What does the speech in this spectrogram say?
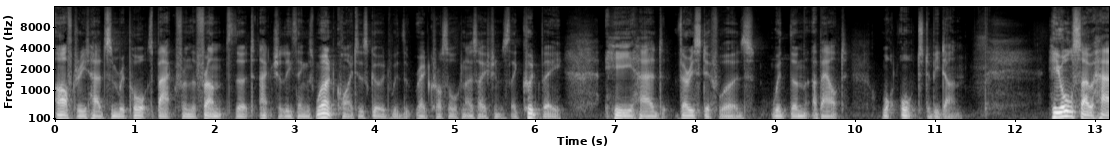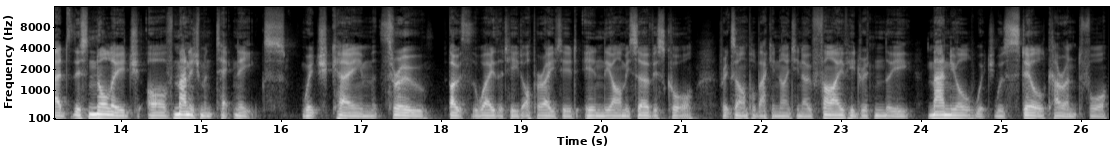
After he'd had some reports back from the front that actually things weren't quite as good with the Red Cross organisation as they could be, he had very stiff words with them about what ought to be done. He also had this knowledge of management techniques, which came through both the way that he'd operated in the Army Service Corps For example, back in 1905, he'd written the manual, which was still current for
